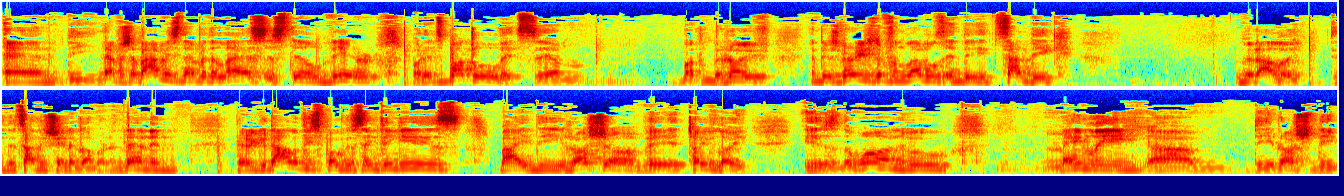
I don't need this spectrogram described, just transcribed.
and the nefesh habahamis nevertheless is still there, but it's bottled, it's um, bottled beroiv, and there's various different levels in the tzaddik viraloi, in the tzaddik shena gomer, and then in Perek Yud he spoke the same thing is by the Rasha v'toivloi is the one who mainly um, the rush, the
